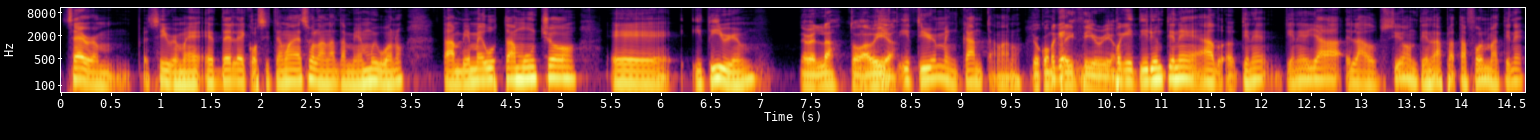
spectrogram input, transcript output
Serum, pues Serum es, es del ecosistema de Solana, también muy bueno. También me gusta mucho eh, Ethereum. De verdad, todavía. Ethereum me encanta, mano. Yo compré Ethereum. Porque Ethereum tiene, tiene, tiene ya la, la adopción, tiene las plataformas, tiene,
